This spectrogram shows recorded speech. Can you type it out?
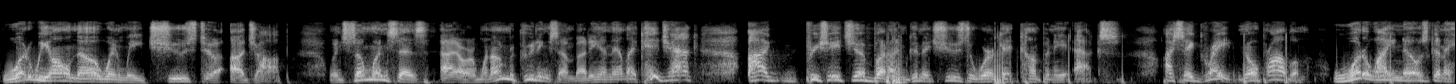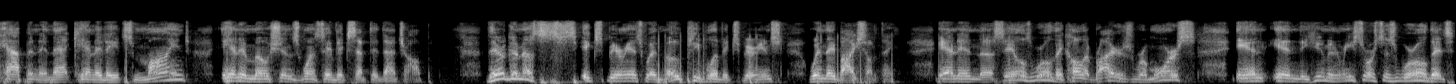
What do we all know when we choose to a job? When someone says, or when I'm recruiting somebody, and they're like, "Hey, Jack, I appreciate you, but I'm going to choose to work at company X," I say, "Great, no problem." What do I know is going to happen in that candidate's mind and emotions once they've accepted that job? They're going to experience what most people have experienced when they buy something. And in the sales world, they call it buyer's remorse. And in the human resources world, it's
